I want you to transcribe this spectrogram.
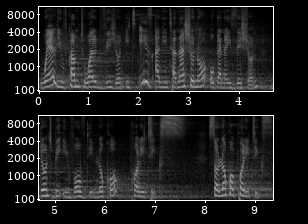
Well, you've come to World Vision, it is an international organization. Don't be involved in local politics. So local politics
